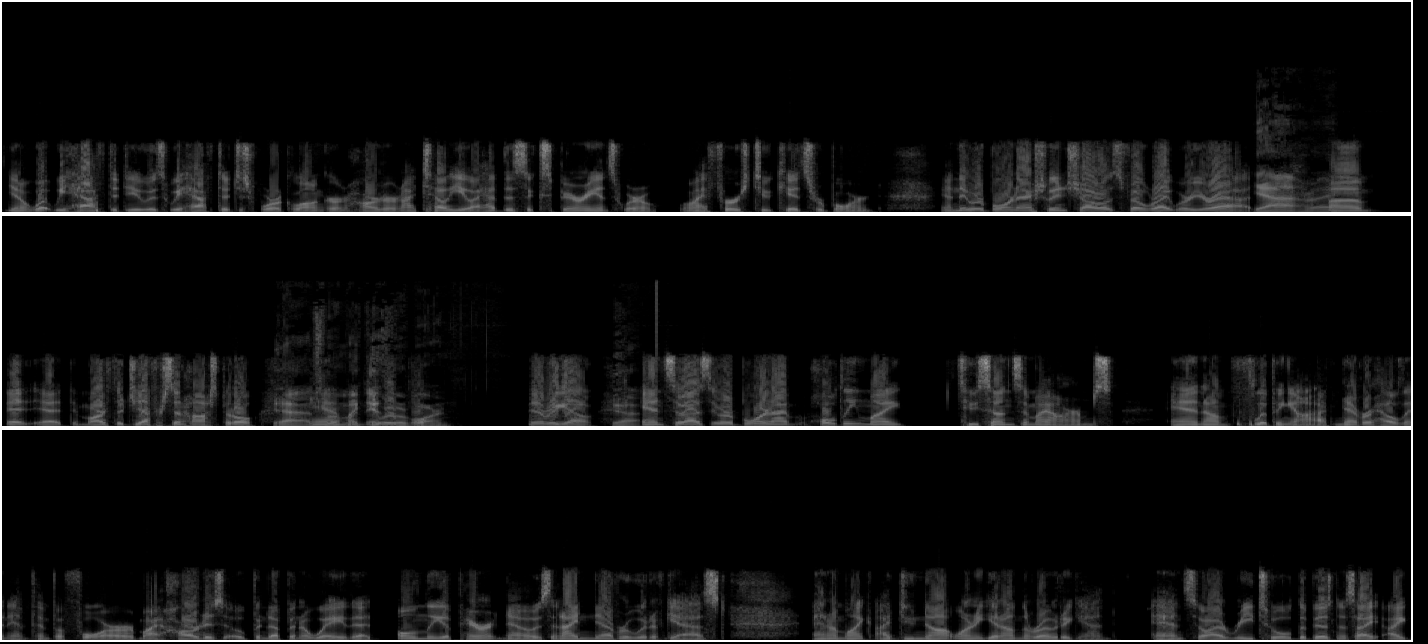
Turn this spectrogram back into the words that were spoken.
you know, what we have to do is we have to just work longer and harder. And I tell you, I had this experience where my first two kids were born, and they were born actually in Charlottesville, right where you're at. Yeah, right. Um, at, at, Martha Jefferson Hospital. Yeah, that's where my kids were, were born. born. There we go. Yeah. And so as they were born, I'm holding my two sons in my arms and I'm flipping out. I've never held an infant before. My heart is opened up in a way that only a parent knows, and I never would have guessed. And I'm like, I do not want to get on the road again. And so I retooled the business. I, I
